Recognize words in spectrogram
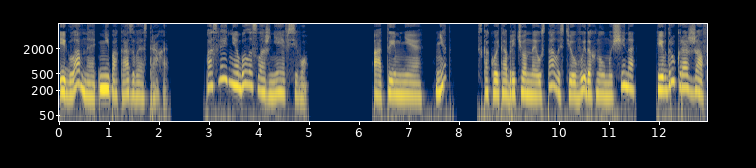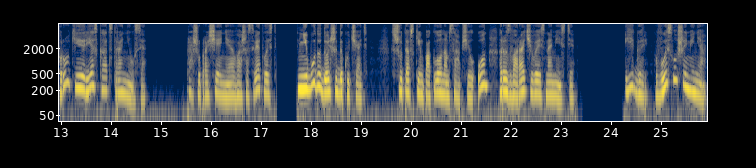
и, главное, не показывая страха. Последнее было сложнее всего. «А ты мне нет?» С какой-то обреченной усталостью выдохнул мужчина и вдруг, разжав руки, резко отстранился. «Прошу прощения, ваша светлость, не буду дольше докучать. — с шутовским поклоном сообщил он, разворачиваясь на месте. «Игорь, выслушай меня».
